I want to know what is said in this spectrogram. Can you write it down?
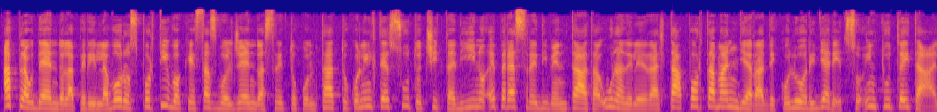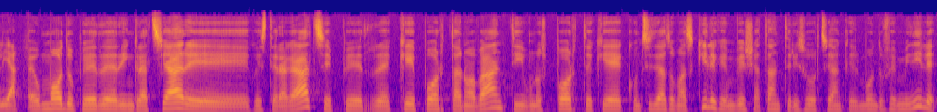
applaudendola per il lavoro sportivo che sta svolgendo a stretto contatto con il tessuto cittadino e per essere diventata una delle realtà portabandiera dei colori di Arezzo in tutta Italia. È un modo per ringraziare queste ragazze perché portano avanti uno sport che è considerato maschile che invece ha tante risorse anche nel mondo femminile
